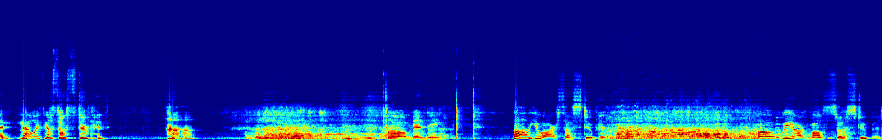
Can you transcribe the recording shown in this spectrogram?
and now I feel so stupid. hmm. Oh, Mindy. Oh, you are so stupid. Oh, we are both so stupid.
